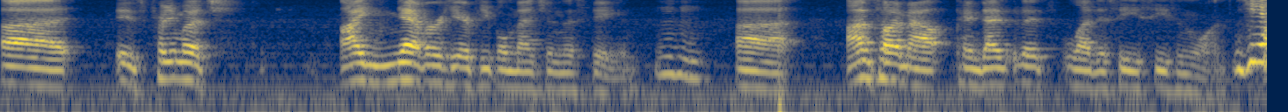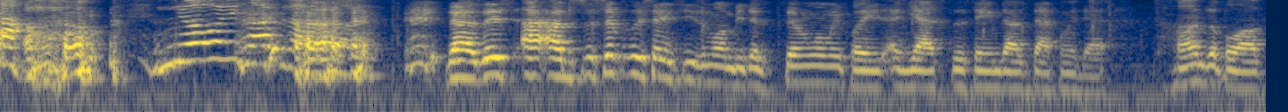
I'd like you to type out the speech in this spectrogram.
Uh, is pretty much I never hear people mention this game. mm-hmm. Uh, I'm talking about Pandemic Legacy Season 1. Yeah. Um, Nobody talks about this one. no, this I, I'm specifically saying season one because it's the only one we played, and yes, this game does definitely get tons of love.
